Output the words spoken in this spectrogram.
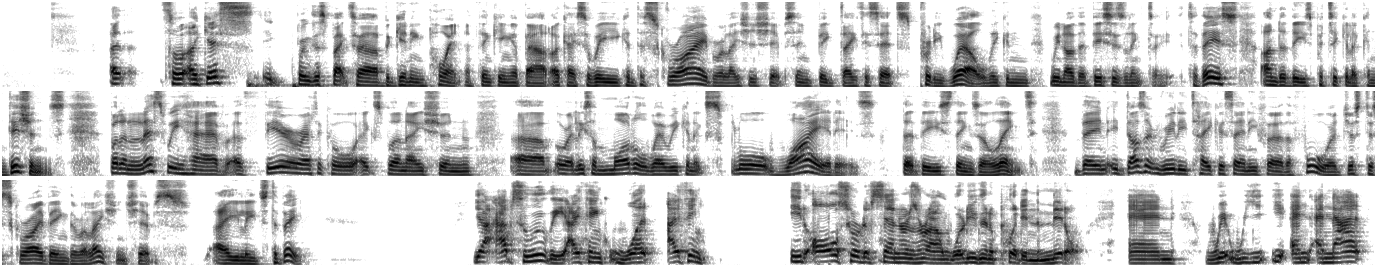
Uh, so I guess it brings us back to our beginning point and thinking about okay, so we can describe relationships in big data sets pretty well. We can we know that this is linked to, to this under these particular conditions, but unless we have a theoretical explanation um, or at least a model where we can explore why it is that these things are linked, then it doesn't really take us any further forward. Just describing the relationships A leads to B. Yeah, absolutely. I think what I think it all sort of centers around what are you going to put in the middle. and we, we and and that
